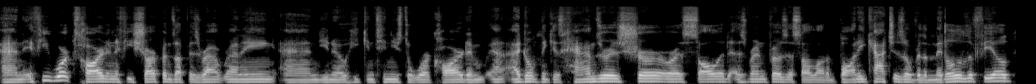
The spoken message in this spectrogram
And if he works hard and if he sharpens up his route running, and you know he continues to work hard, and, and I don't think his hands are as sure or as solid as Renfrow's. I saw a lot of body catches over the middle of the field,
